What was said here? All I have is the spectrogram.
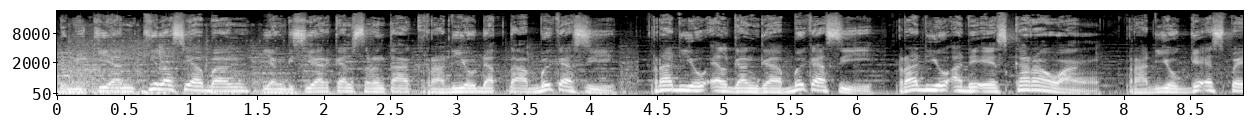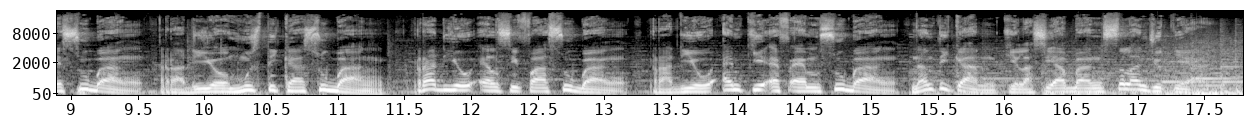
Demikian kilas Siabang yang disiarkan serentak Radio Dakta Bekasi, Radio El Gangga Bekasi, Radio ADS Karawang, Radio GSP Subang, Radio Mustika Subang, Radio El Sifa Subang, Radio MKFM Subang. Nantikan kilas Siabang selanjutnya.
